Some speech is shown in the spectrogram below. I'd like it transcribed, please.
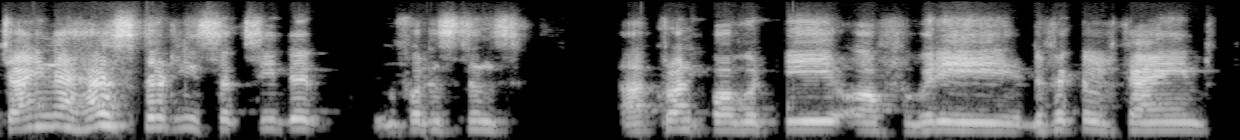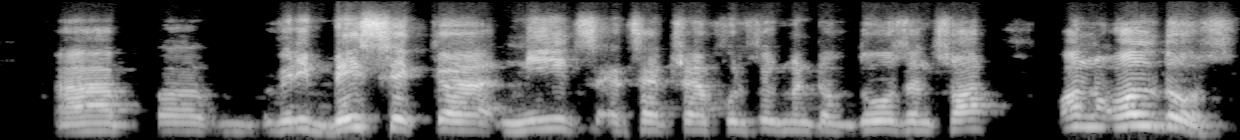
China has certainly succeeded, for instance, uh, chronic poverty of very difficult kind, uh, uh, very basic uh, needs, etc., fulfillment of those and so on. On all those,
